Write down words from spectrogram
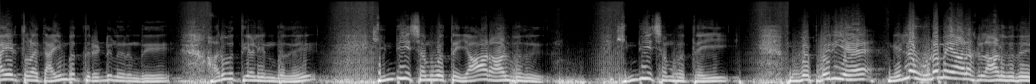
ஆயிரத்தி தொள்ளாயிரத்தி ஐம்பத்தி ரெண்டிலிருந்து அறுபத்தி ஏழு என்பது இந்திய சமூகத்தை யார் ஆள்வது? இந்திய சமூகத்தை மிகப்பெரிய நில உடைமையாளர்கள் ஆளுவது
